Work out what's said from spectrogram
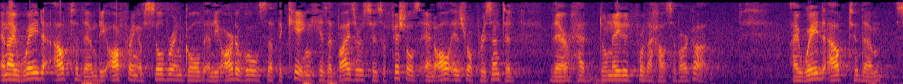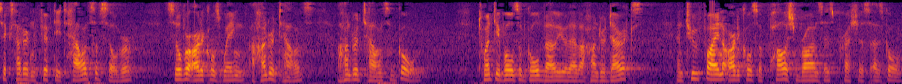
and I weighed out to them the offering of silver and gold and the articles that the king, his advisers, his officials, and all Israel presented there had donated for the house of our God. I weighed out to them 650 talents of silver, silver articles weighing 100 talents, 100 talents of gold, 20 bowls of gold valued at 100 darics, and two fine articles of polished bronze as precious as gold.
